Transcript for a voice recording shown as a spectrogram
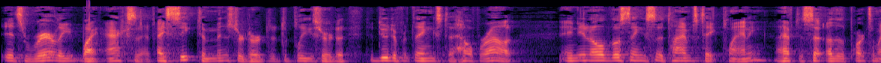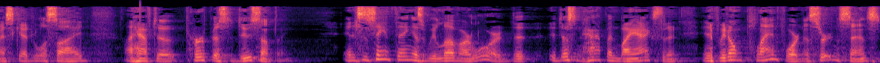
it's rarely by accident. I seek to minister to her, to, to please her, to, to do different things to help her out. And you know, those things at times take planning. I have to set other parts of my schedule aside. I have to purpose to do something. And it's the same thing as we love our Lord, that it doesn't happen by accident. And if we don't plan for it in a certain sense,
